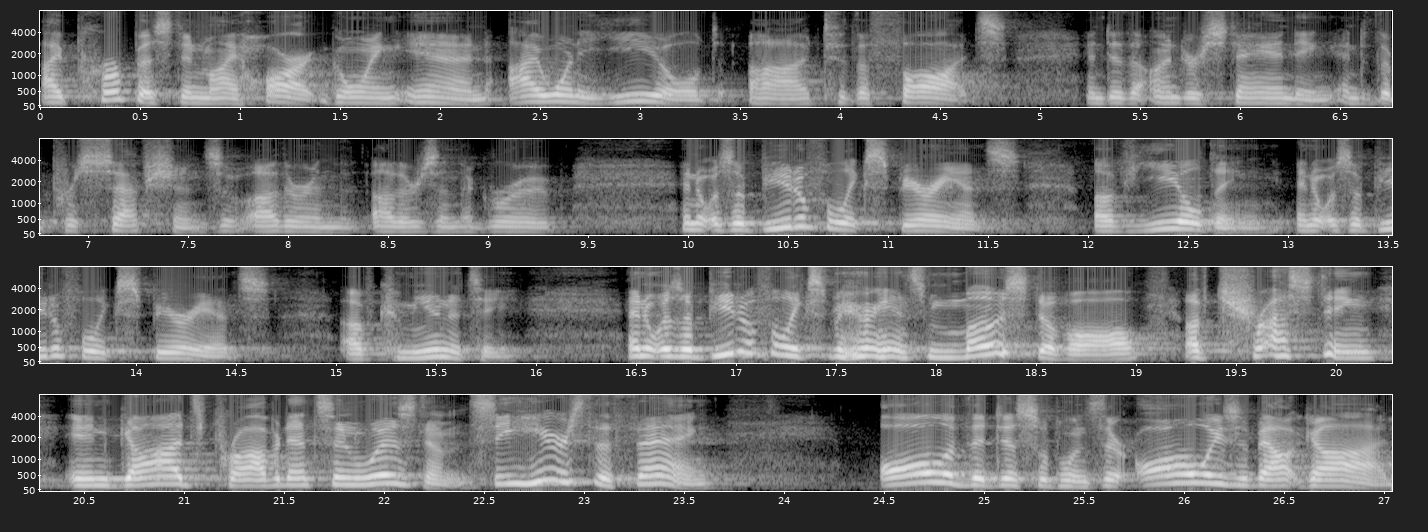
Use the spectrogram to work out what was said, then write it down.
I purposed in my heart going in, I want to yield uh, to the thoughts and to the understanding and to the perceptions of other in, others in the group. And it was a beautiful experience of yielding, and it was a beautiful experience of community. And it was a beautiful experience, most of all, of trusting in God's providence and wisdom. See, here's the thing all of the disciplines, they're always about God.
